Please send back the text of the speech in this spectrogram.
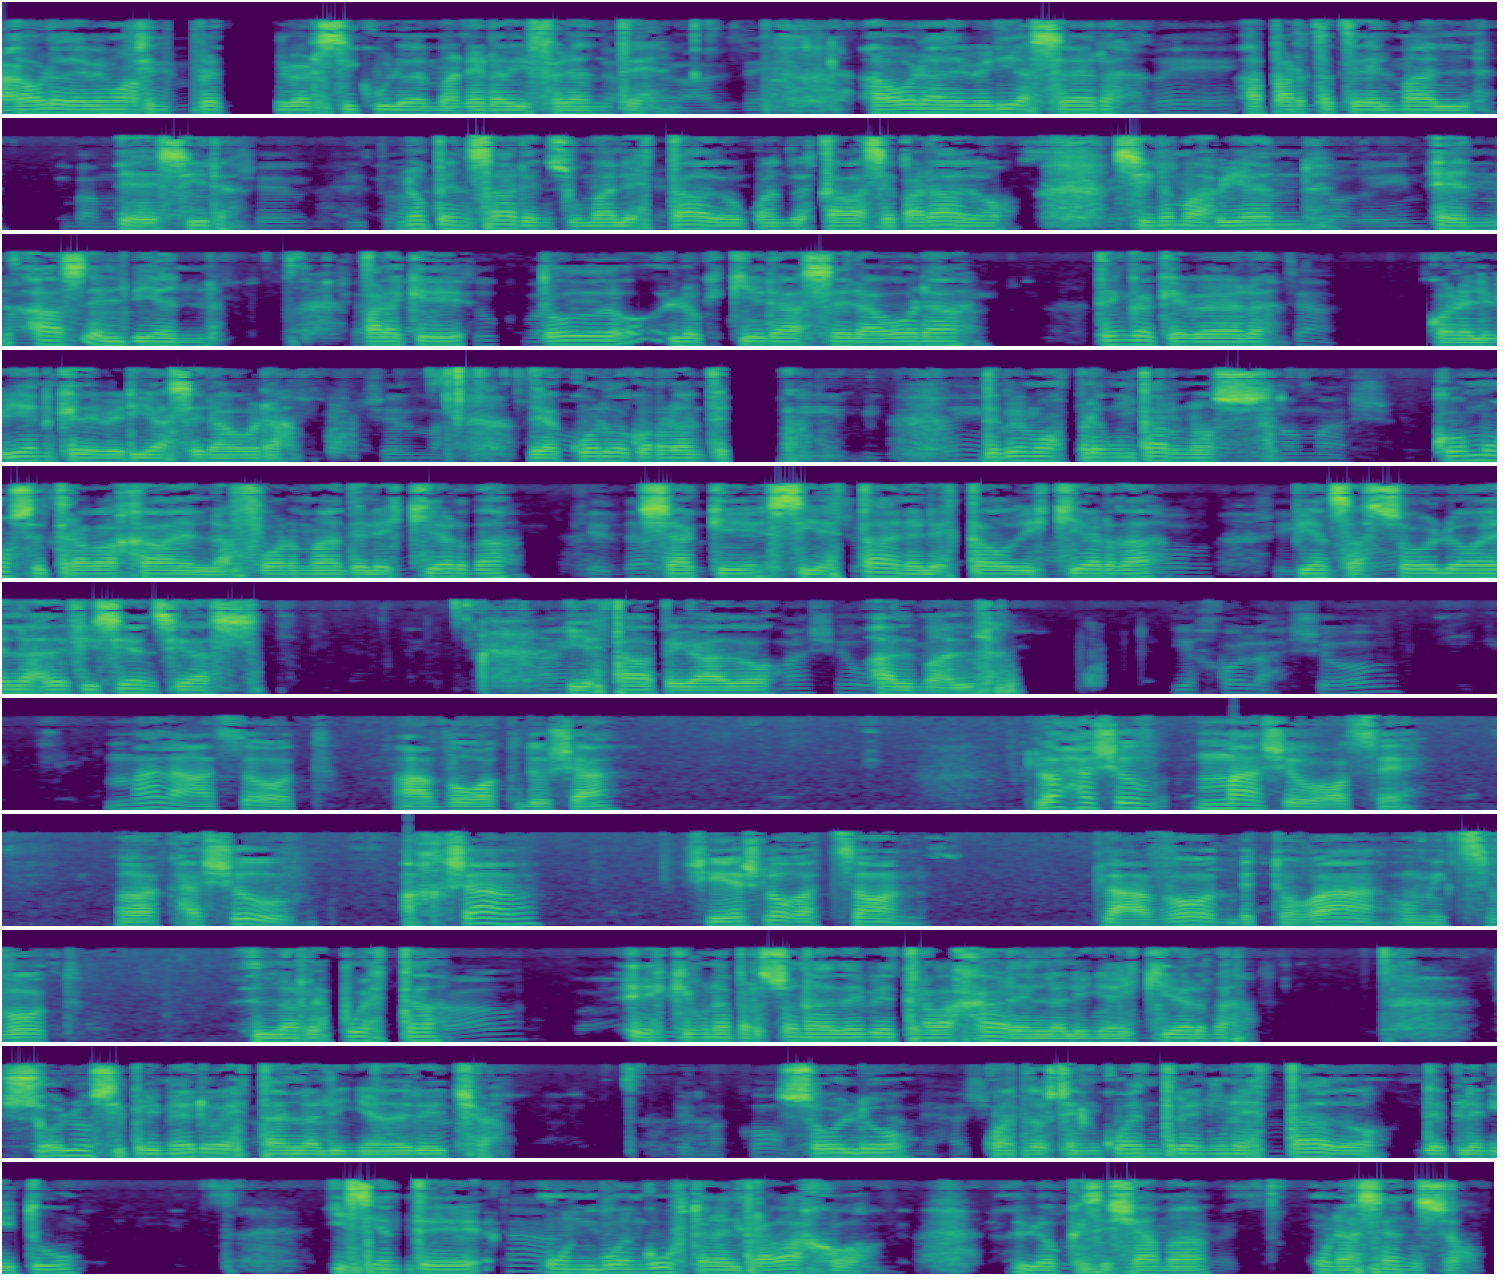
Ahora debemos interpretar el versículo de manera diferente. Ahora debería ser, apártate del mal, es decir, no pensar en su mal estado cuando estaba separado, sino más bien en haz el bien, para que todo lo que quiera hacer ahora tenga que ver con el bien que debería hacer ahora. De acuerdo con lo anterior, debemos preguntarnos cómo se trabaja en la forma de la izquierda, ya que si está en el estado de izquierda, piensa solo en las deficiencias y está apegado al mal. לא חשוב מה שהוא עושה, רק חשוב עכשיו שיש לו רצון לעבוד בתורה ומצוות. La respuesta es que una persona debe trabajar en la línea izquierda, solo si primero está en la línea derecha. Solo cuando se encuentre en un estado de plenitud y siente un buen gusto en el trabajo, lo que se llama un ascenso.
